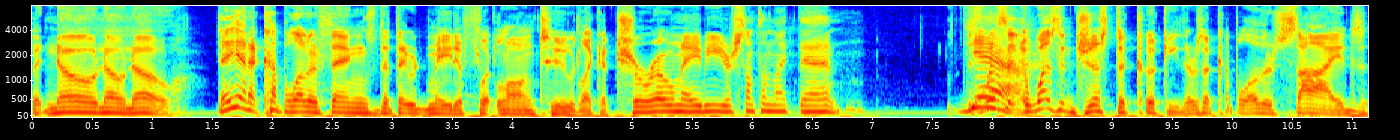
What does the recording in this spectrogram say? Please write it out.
But no, no, no. They had a couple other things that they would made a foot long too, like a churro maybe or something like that. It Yeah. wasn't, it wasn't just the cookie. There was a couple other sides,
